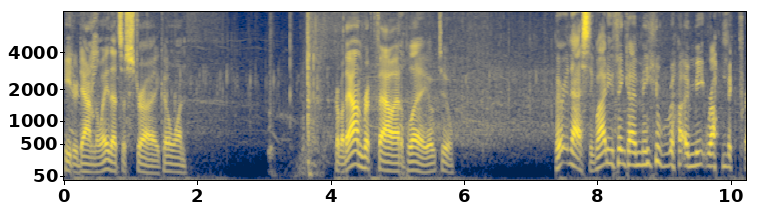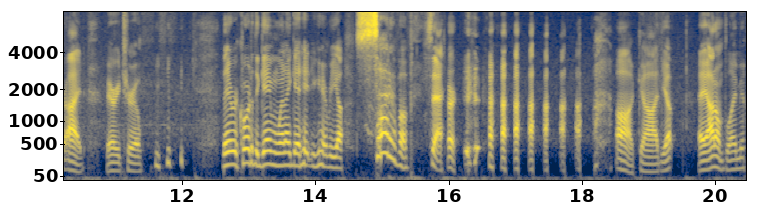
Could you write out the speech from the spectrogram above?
Heater down in the way, that's a strike, 0-1. Curveball down, rip foul out of play, 0-2. Very nasty. Why do you think I meet, I meet Ron McBride? Very true. they recorded the game, and when I get hit, you can hear me yell, son of a... Center. oh, God, yep. Hey, I don't blame you.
